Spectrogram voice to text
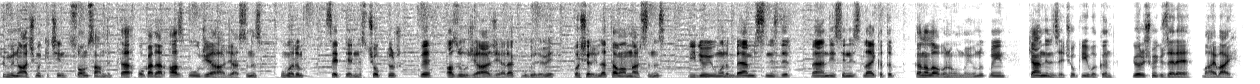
tümünü açmak için son sandıkta o kadar az UC harcarsınız. Umarım setleriniz çoktur ve az UC harcayarak bu görevi başarıyla tamamlarsınız. Videoyu umarım beğenmişsinizdir. Beğendiyseniz like atıp kanala abone olmayı unutmayın. Kendinize çok iyi bakın. Görüşmek üzere. Bay bay.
